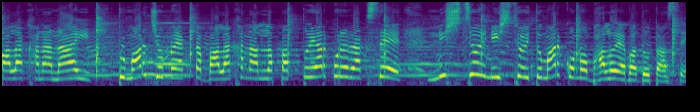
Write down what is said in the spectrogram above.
বালাখানা নাই, তোমার জন্য একটা বালাখানা আল্লাহ পাক তৈয়ার করে রাখছে। নিশ্চয়ই নিশ্চয়ই তোমার কোনো ভালো আবাদত আছে।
